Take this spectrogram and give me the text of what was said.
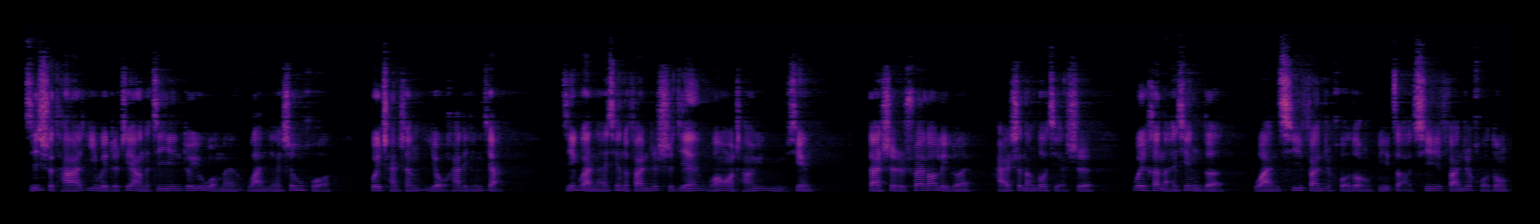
即使它意味着这样的基因对于我们晚年生活会产生有害的影响。尽管男性的繁殖时间往往长于女性，但是衰老理论还是能够解释为何男性的。晚期繁殖活动比早期繁殖活动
